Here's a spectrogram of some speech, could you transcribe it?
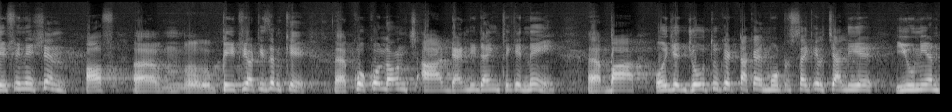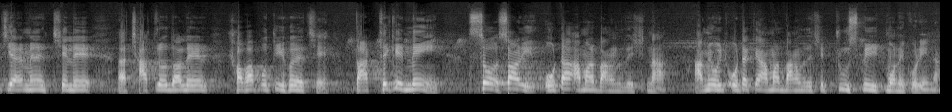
ডেফিনেশন অফ পেট্রিয়টিজমকে কোকো লঞ্চ আর ড্যান্ডি ডাইং থেকে নেই বা ওই যে যৌতুকের টাকায় মোটরসাইকেল চালিয়ে ইউনিয়ন চেয়ারম্যানের ছেলে ছাত্র দলের সভাপতি হয়েছে, তার থেকে নেই। সো সরি ওটা আমার বাংলাদেশ না। আমি ওটাকে আমার বাংলাদেশের ট্রু স্পিরিট মনে করি না।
